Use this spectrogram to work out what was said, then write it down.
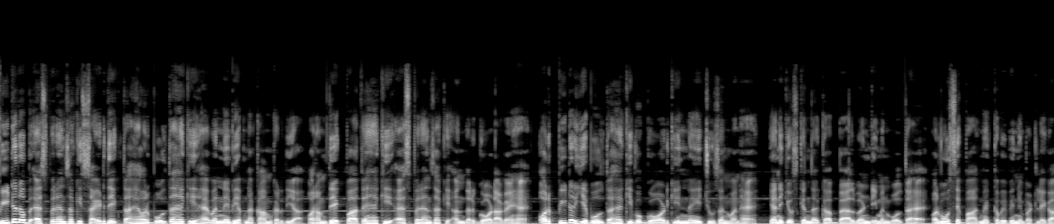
पीटर अब एस्पेरेंजा की साइड देखता है और बोलता है कि हेवन ने भी अपना काम कर दिया और हम देख पाते हैं कि एस्पेरेंजा के अंदर गॉड आ गए हैं। और पीटर ये बोलता है कि वो गॉड की नई चूजन मन है, यानी कि उसके अंदर का बैलबन डीमन बोलता है और वो उससे बाद में कभी भी निबट लेगा।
